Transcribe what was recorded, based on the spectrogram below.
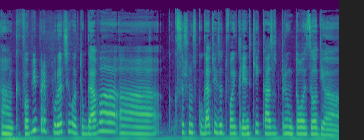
А, какво би препоръчала тогава, а, всъщност, когато идват твои клиентки, казват, примерно, той е зодия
